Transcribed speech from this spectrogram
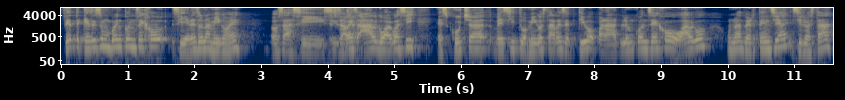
Fíjate que ese es un buen consejo si eres un amigo, ¿eh? O sea, si, si Escucha. sabes algo, algo así, escucha, ve si tu amigo está receptivo para darle un consejo o algo, una advertencia, y si lo está,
